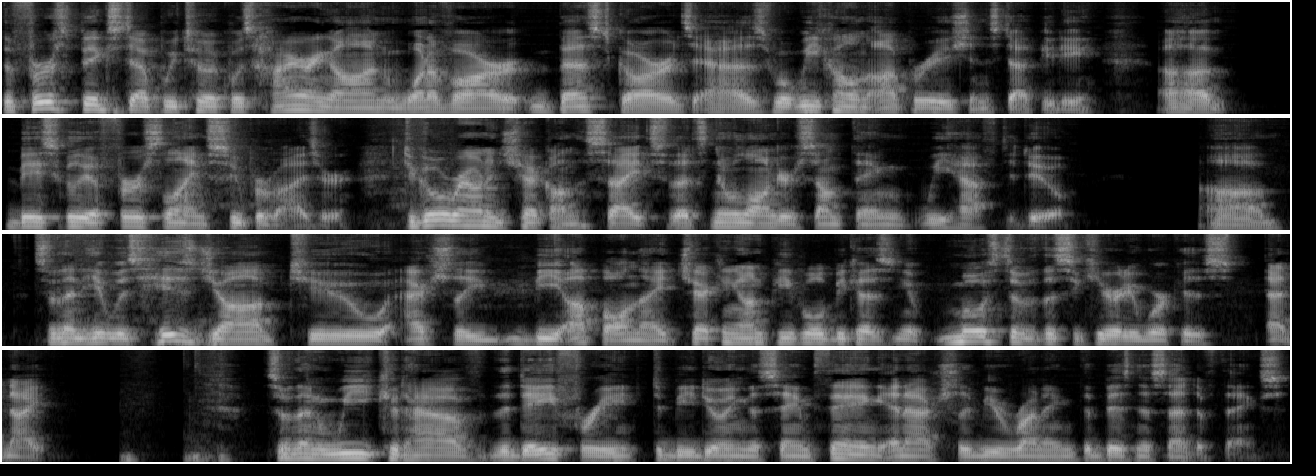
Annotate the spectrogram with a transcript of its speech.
The first big step we took was hiring on one of our best guards as what we call an operations deputy uh, basically a first line supervisor to go around and check on the site. So that's no longer something we have to do. Um, so then it was his job to actually be up all night checking on people because you know, most of the security work is at night. So then we could have the day free to be doing the same thing and actually be running the business end of things.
